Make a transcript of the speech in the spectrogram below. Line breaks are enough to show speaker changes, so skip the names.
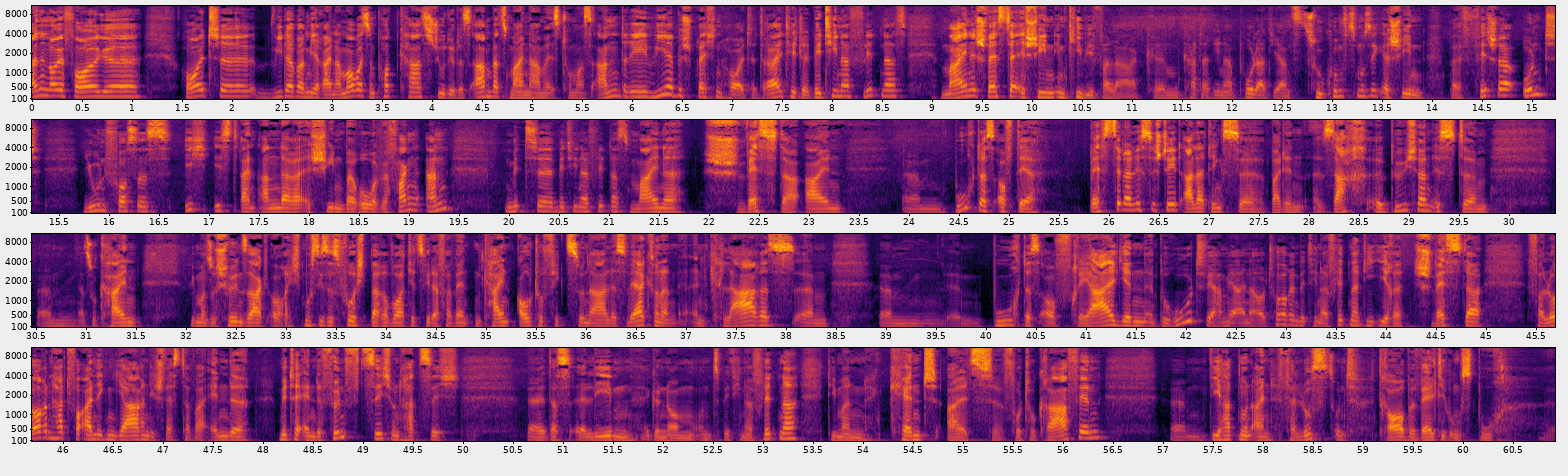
Eine neue Folge. Heute wieder bei mir Rainer Morris im Podcast Studio des Abendblatts. Mein Name ist Thomas André. Wir besprechen heute drei Titel. Bettina Flittners Meine Schwester erschien im Kiwi Verlag. Ähm, Katharina Polatjans Zukunftsmusik erschien bei Fischer und Jun Vosses Ich ist ein anderer erschienen bei Robert. Wir fangen an mit äh, Bettina Flittners Meine Schwester. Ein ähm, Buch, das auf der Bestsellerliste steht. Allerdings äh, bei den Sachbüchern ist ähm, ähm, also kein, wie man so schön sagt, oh, ich muss dieses furchtbare Wort jetzt wieder verwenden, kein autofiktionales Werk, sondern ein klares ähm, ähm, ähm Buch, das auf Realien beruht. Wir haben hier eine Autorin, Bettina Flittner, die ihre Schwester verloren hat vor einigen Jahren. Die Schwester war Ende, Mitte, Ende 50 und hat sich äh, das äh, Leben genommen. Und Bettina Flittner, die man kennt als äh, Fotografin, ähm, die hat nun ein Verlust- und Trauerbewältigungsbuch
